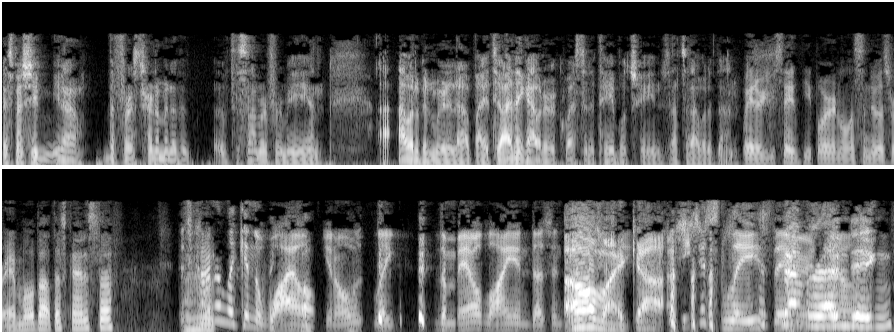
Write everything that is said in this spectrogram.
especially, you know, the first tournament of the, of the summer for me, and I, I would have been weirded out by it too. I think I would have requested a table change. That's what I would have done. Wait, are you saying people are going to listen to us ramble about this kind of stuff? It's Uh-huh. kind of like in the wild, you know, like the male lion doesn't. Oh my gosh. He just lays there, Never you know, ending.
